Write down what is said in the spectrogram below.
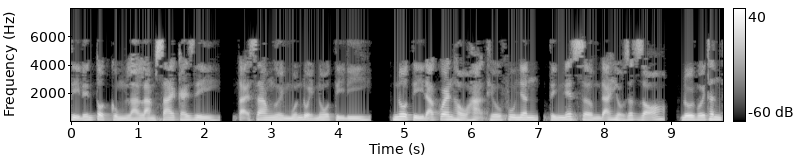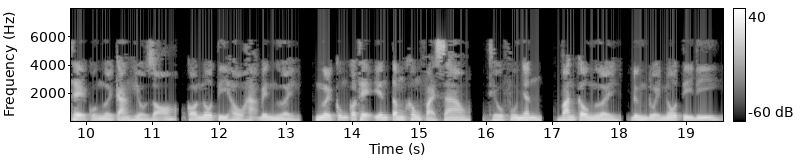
tỳ đến tột cùng là làm sai cái gì, tại sao người muốn đuổi nô tỳ đi, nô tỳ đã quen hầu hạ thiếu phu nhân, tính nết sớm đã hiểu rất rõ, đối với thân thể của người càng hiểu rõ, có nô tỳ hầu hạ bên người, người cũng có thể yên tâm không phải sao, thiếu phu nhân, van cầu người, đừng đuổi nô tỳ đi,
